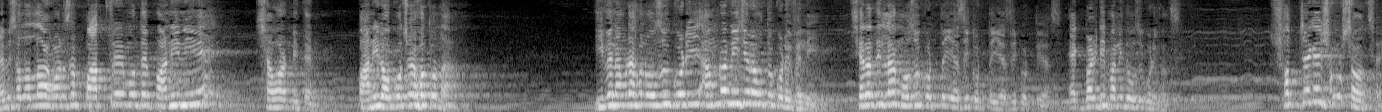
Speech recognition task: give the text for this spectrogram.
নবী আলাইহি পাত্রের মধ্যে পানি নিয়ে শাওয়ার নিতেন। পানির অপচয় হতো না। ইভেন আমরা এখন অজু করি, আমরা নিজেরাও তো করে ফেলি। ছেড়ে দিলাম, অজু করতেই আসি করতেই আসি করতেই আসি। এক বালতি পানিতে অজু করে ফেলছি। সব জায়গায় সমস্যা হচ্ছে।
